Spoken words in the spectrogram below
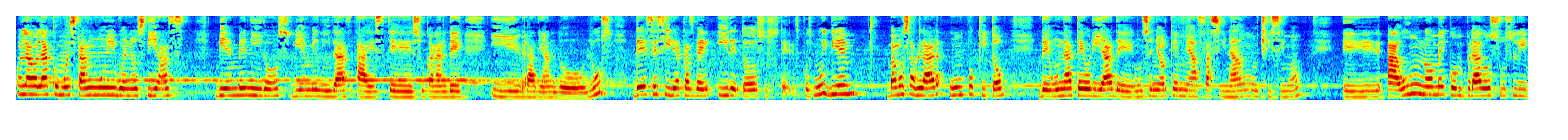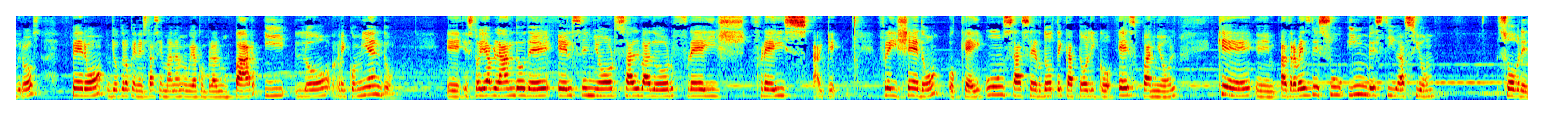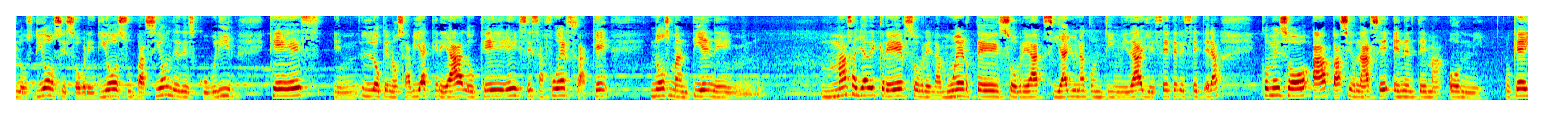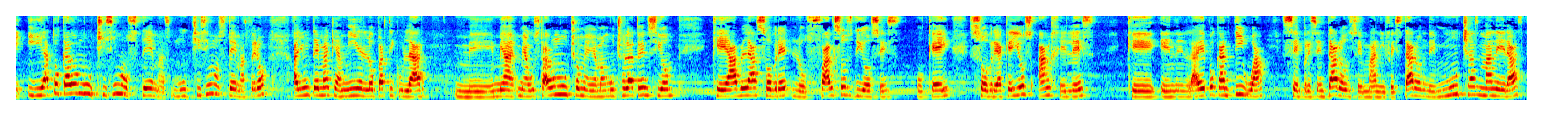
Hola, hola, ¿cómo están? Muy buenos días. Bienvenidos, bienvenidas a este su canal de Irradiando Luz de Cecilia Casbel y de todos ustedes. Pues muy bien, vamos a hablar un poquito de una teoría de un señor que me ha fascinado muchísimo. Eh, aún no me he comprado sus libros, pero yo creo que en esta semana me voy a comprar un par y lo recomiendo. Eh, estoy hablando de el señor Salvador Freixedo, ok, un sacerdote católico español que eh, a través de su investigación sobre los dioses, sobre Dios, su pasión de descubrir qué es em, lo que nos había creado, qué es esa fuerza que nos mantiene em, más allá de creer sobre la muerte, sobre si hay una continuidad y etcétera, etcétera, comenzó a apasionarse en el tema ovni. ¿ok? Y ha tocado muchísimos temas, muchísimos temas, pero hay un tema que a mí en lo particular me, ha, me ha gustado mucho, me ha llamado mucho la atención, que habla sobre los falsos dioses, ¿ok? Sobre aquellos ángeles que en la época antigua se presentaron, se manifestaron de muchas maneras,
